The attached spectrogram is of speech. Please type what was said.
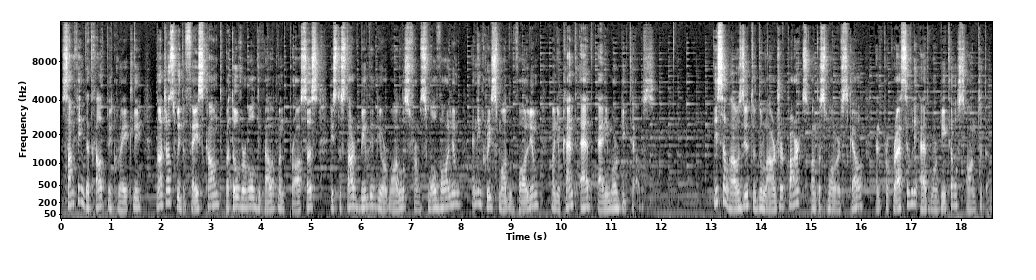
Something that helped me greatly, not just with the face count, but overall development process, is to start building your models from small volume and increase model volume when you can't add any more details. This allows you to do larger parts on the smaller scale and progressively add more details onto them.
